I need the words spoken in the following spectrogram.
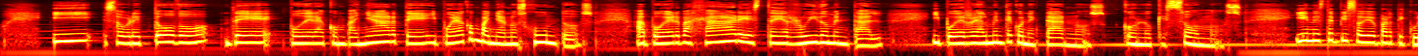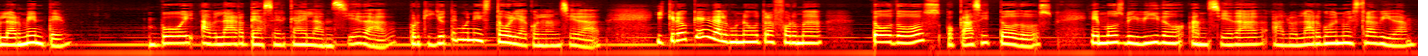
y sobre todo de poder acompañarte y poder acompañarnos juntos a poder bajar este ruido mental y poder realmente conectarnos con lo que somos. Y en este episodio particularmente voy a hablarte acerca de la ansiedad, porque yo tengo una historia con la ansiedad y creo que de alguna u otra forma todos o casi todos hemos vivido ansiedad a lo largo de nuestra vida,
